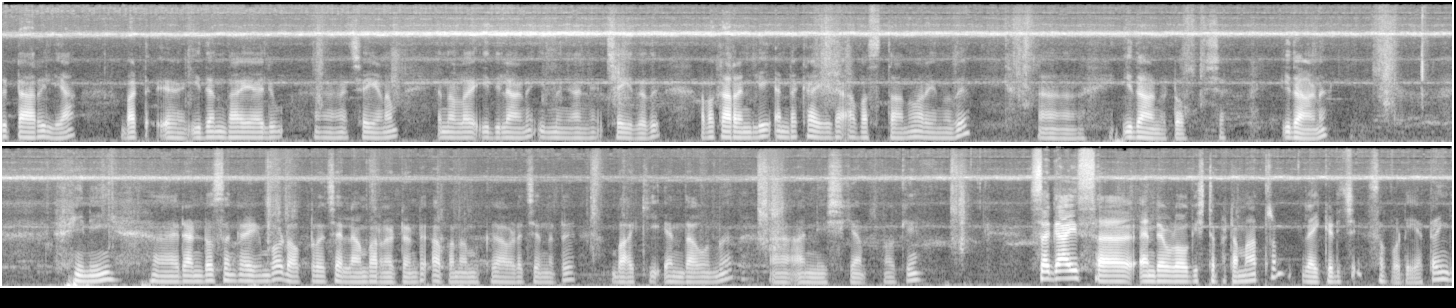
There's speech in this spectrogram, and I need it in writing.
കിട്ടാറില്ല. ബട്ട് ഇതെന്തായാലും ചെയ്യണം എന്നുള്ള ഇതിലാണ് ഇന്ന് ഞാൻ ചെയ്തത്. അപ്പോൾ കറന്റ്ലി എന്റെ കൈയുടെ അവസ്ഥ എന്ന് പറയുന്നത് ഇതാണ് കേട്ടോ ഇതാണ്. ഇനി രണ്ട് ദിവസം കഴിയുമ്പോൾ ഡോക്ടർ ചെല്ലാൻ പറഞ്ഞിട്ടുണ്ട്. അപ്പോൾ നമുക്ക് അവിടെ ചെന്നിട്ട് ബാക്കി എന്താവുമെന്ന് അന്വേഷിക്കാം. ഓക്കെ സോ ഗൈസ് എന്റെ വ്ളോഗ് ഇഷ്ടപ്പെട്ട മാത്രം ലൈക്ക് അടിച്ച് സപ്പോർട്ട് ചെയ്യുക. താങ്ക്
